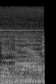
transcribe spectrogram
standard now.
